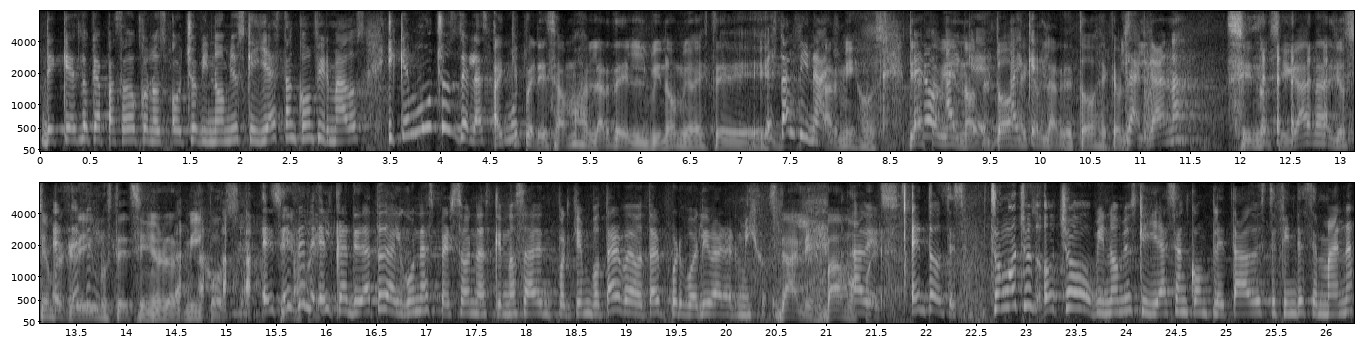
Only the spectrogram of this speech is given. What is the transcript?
de qué es lo que ha pasado con los ocho binomios que ya están confirmados y que muchos de las... Ay, qué pereza, vamos a hablar del binomio este... Está al final. Armijos. Ya está bien, no, de todos hay, que, hablar, de todos hay que hablar. Si gana, si, no, si gana, yo siempre creí en usted, señor Armijos. Es, el, candidato de algunas personas que no saben por quién votar. Voy a votar por Bolívar Armijos. Dale, vamos. A pues. ver, entonces, son ocho, ocho binomios que ya se han completado este fin de semana.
